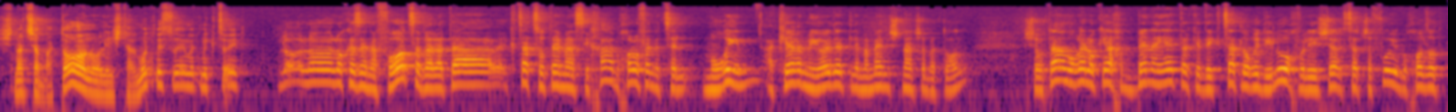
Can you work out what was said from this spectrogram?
לשנת שבתון או להשתלמות מסוימת מקצועית? לא, לא, לא כזה נפוץ, אבל אתה קצת סוטה מהשיחה. בכל אופן, אצל מורים, הקרן מיועדת לממן שנת שבתון, שאותה המורה לוקח בין היתר כדי קצת להוריד הילוך ולהישאר קצת שפוי, בכל זאת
